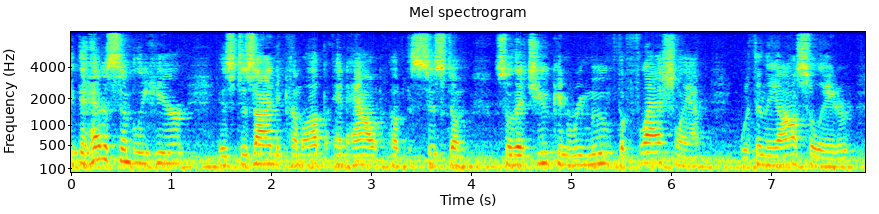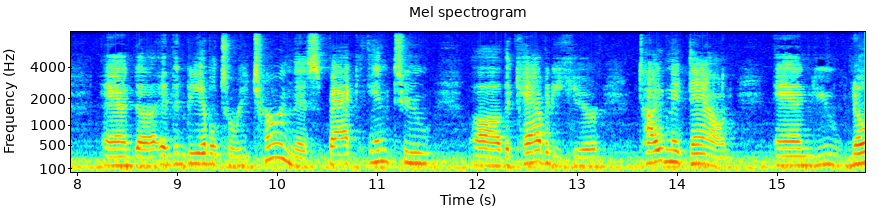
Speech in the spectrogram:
The head assembly here is designed to come up and out of the system so that you can remove the flash lamp within the oscillator and, uh, and then be able to return this back into uh, the cavity here, tighten it down, and you know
